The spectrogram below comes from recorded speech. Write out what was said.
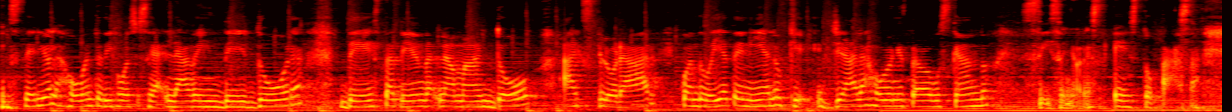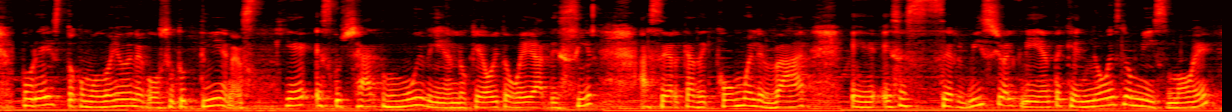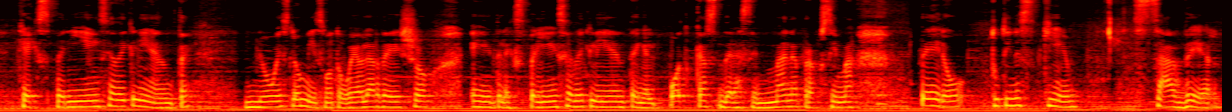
¿En serio la joven te dijo eso? O sea, la vendedora de esta tienda la mandó a explorar cuando ella tenía lo que ya la joven estaba buscando. Sí, señores, esto pasa. Por esto, como dueño de negocio, tú tienes que escuchar muy bien lo que hoy te voy a decir acerca de cómo elevar eh, ese servicio al cliente que no es lo mismo ¿eh? que experiencia de cliente no es lo mismo. Te voy a hablar de hecho eh, de la experiencia del cliente en el podcast de la semana próxima, pero tú tienes que saber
